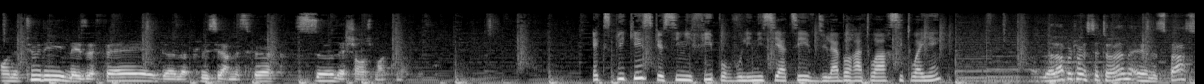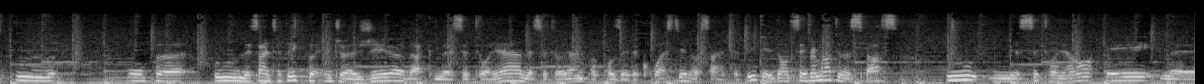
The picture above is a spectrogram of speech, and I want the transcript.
on étudie les effets de la pollution atmosphérique sur les changements climatiques. Expliquez ce que signifie pour vous l'initiative du laboratoire citoyen. Le laboratoire citoyen est un espace où, on peut, où les scientifiques peuvent interagir avec les citoyens, les citoyens peuvent poser des questions aux scientifiques. Et donc, c'est vraiment un espace où les citoyens et les,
